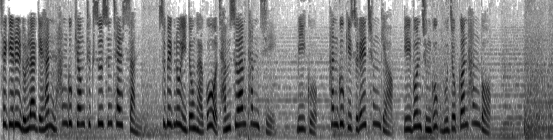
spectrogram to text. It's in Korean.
세계를 놀라게 한 한국형 특수 순찰선. 수백로 이동하고 잠수함 탐지. 미국, 한국 기술의 충격. 일본, 중국 무조건 항복.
